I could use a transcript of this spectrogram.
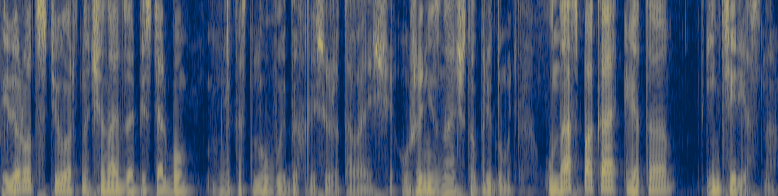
или Род Стюарт начинает записывать альбом, мне кажется, ну, выдохлись уже товарищи, уже не знают, что придумать. У нас пока это интересно.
